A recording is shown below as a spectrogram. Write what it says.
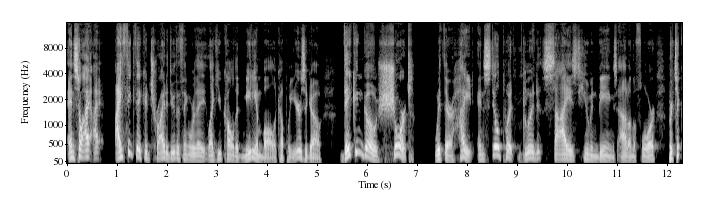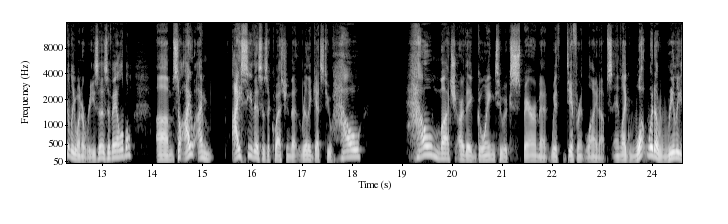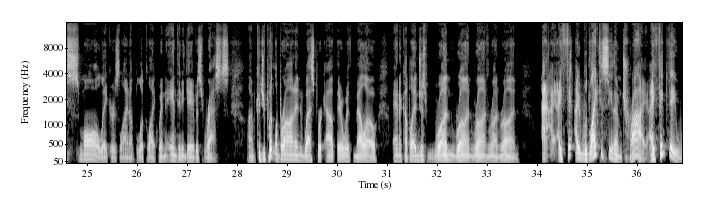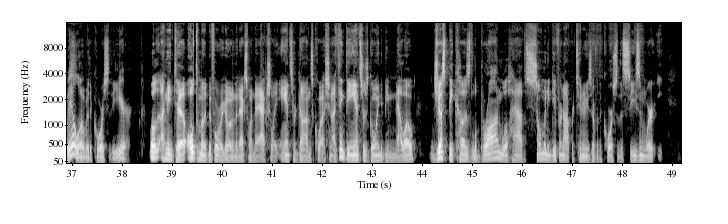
and so I I I think they could try to do the thing where they like you called it medium ball a couple years ago. They can go short with their height and still put good sized human beings out on the floor, particularly when Ariza is available. Um, so I, I'm I see this as a question that really gets to how how much are they going to experiment with different lineups and like what would a really small Lakers lineup look like when Anthony Davis rests? Um, could you put LeBron and Westbrook out there with Melo and a couple and just run, run, run, run, run? I, I think I would like to see them try. I think they will over the course of the year. Well, I mean, to ultimately, before we go to the next one, to actually answer Don's question, I think the answer is going to be Melo, just because LeBron will have so many different opportunities over the course of the season where,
